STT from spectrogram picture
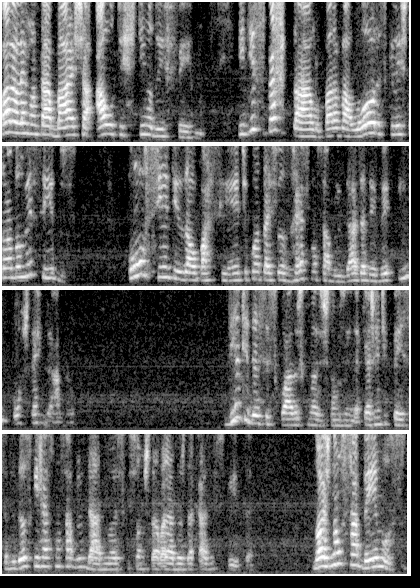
para levantar a baixa autoestima do enfermo e despertá-lo para valores que lhe estão adormecidos. Conscientizar o paciente quanto às suas responsabilidades é dever impostergável. Diante desses quadros que nós estamos vendo aqui, a gente pensa, meu Deus, que responsabilidade nós que somos trabalhadores da casa espírita. Nós não sabemos,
